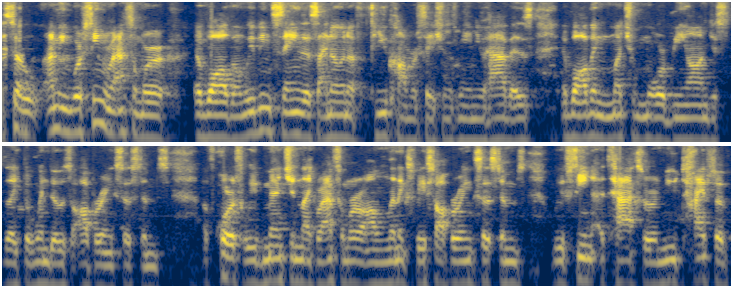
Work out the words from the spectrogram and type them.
so, I mean, we're seeing ransomware evolve, and we've been saying this. I know in a few conversations me and you have is evolving much more beyond just like the Windows operating systems. Of course, we've mentioned like ransomware on Linux-based operating systems. We've seen attacks or new types of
